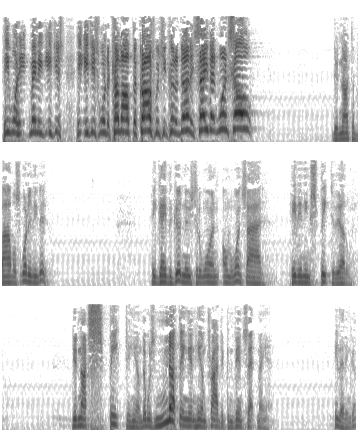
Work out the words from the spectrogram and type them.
he wanted man he, he just he, he just wanted to come off the cross, which he could have done and save that one soul? Did not the Bible? What did he do? He gave the good news to the one on the one side. He didn't even speak to the other one. Did not speak to him. There was nothing in him tried to convince that man. He let him go.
